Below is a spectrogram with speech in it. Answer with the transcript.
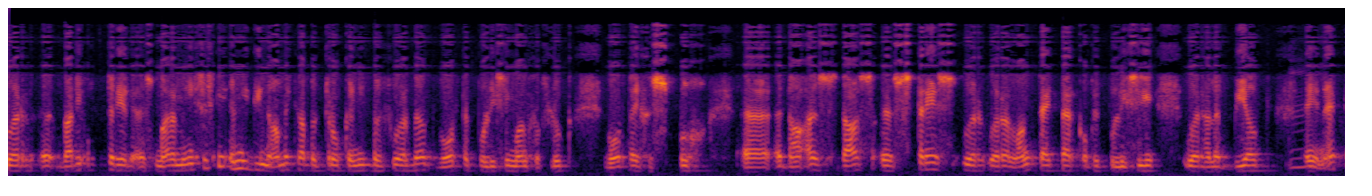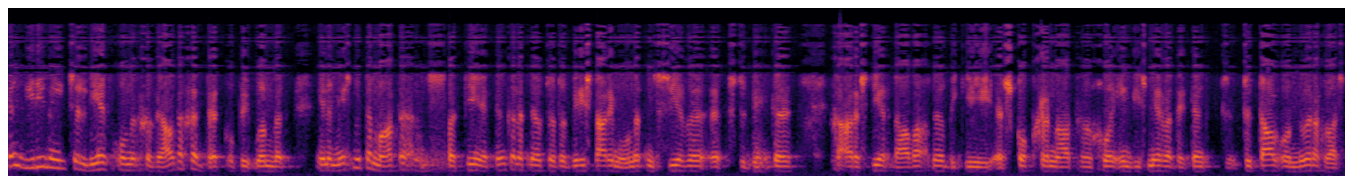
oor uh, wat die optrede is, maar mense is nie in die dinamika betrokke nie. Byvoorbeeld word 'n polisieman gevloek, word hy gespoeg. Uh daar is daar's 'n stres oor oor 'n lang tydperk op die polisie oor hulle beeld mm. en ek dink hierdie mense leef onder geweldige druk op die oomblik en 'n mens moet 'n mate van simpatie. Ek dink hulle het nou tot op hierdie stadium 107 uh, studente gearresteer. Daar was nou 'n bietjie 'n uh, skokgranaat gegooi en dis meer wat ek dink totaal onnodig was.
